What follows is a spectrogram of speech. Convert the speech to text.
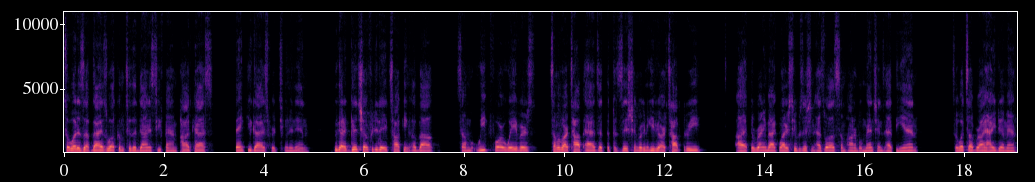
So, what is up, guys? Welcome to the Dynasty Fan Podcast. Thank you guys for tuning in. We got a good show for today talking about some week four waivers, some of our top adds at the position. We're going to give you our top three uh, at the running back wide receiver position, as well as some honorable mentions at the end. So, what's up, Ryan? How you doing, man?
